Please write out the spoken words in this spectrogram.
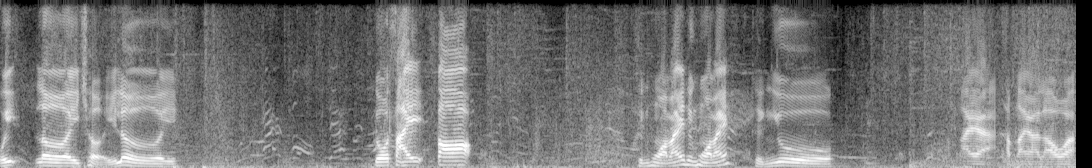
อุ้ย เลยเฉยเลย โดนไซต่อ ถึงหัวไหมถึงหัวไหม ถึงอยู่อะไรอะทำอะไรอะเราอะ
